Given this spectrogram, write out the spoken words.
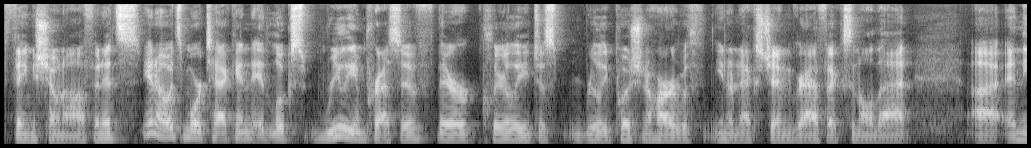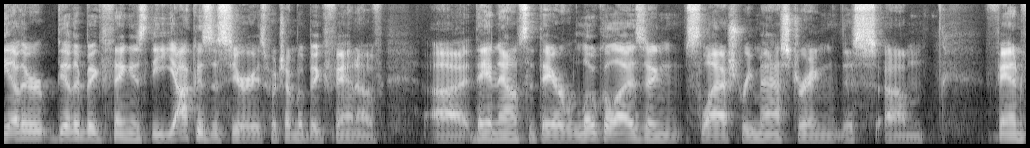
things shown off. And it's you know it's more Tekken. It looks really impressive. They're clearly just really pushing hard with you know next gen graphics and all that. Uh, and the other the other big thing is the Yakuza series which I'm a big fan of. Uh, they announced that they are localizing slash remastering this um, fan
